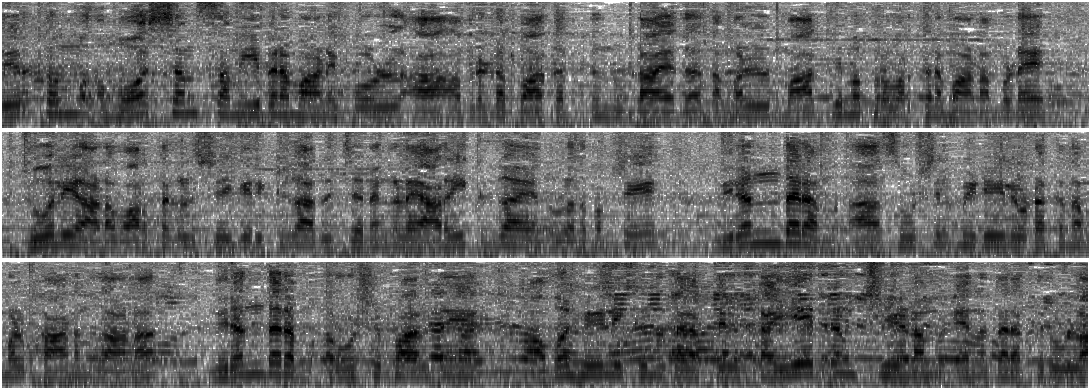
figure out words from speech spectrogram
തീർത്തും മോശം സമീപനമാണ് ഇപ്പോൾ അവരുടെ ഭാഗത്ത് നിന്നുണ്ടായത് നമ്മൾ മാധ്യമ പ്രവർത്തനമാണ് നമ്മുടെ ജോലിയാണ്. വാർത്തകൾ ശേഖരിക്കുക അത് ജനങ്ങളെ അറിയിക്കുക എന്നുള്ളത്. പക്ഷേ നിരന്തരം സോഷ്യൽ മീഡിയയിലൂടെയൊക്കെ നമ്മൾ കാണുന്നതാണ് നിരന്തരം റോഷിപ്പാലിനെ അവഹേളിക്കുന്ന തരത്തിൽ കയ്യേറ്റം ചെയ്യണം എന്ന തരത്തിലുള്ള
